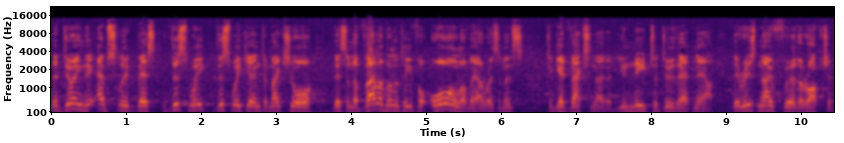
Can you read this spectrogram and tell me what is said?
they're doing the absolute best this week, this weekend, to make sure there's an availability for all of our residents to get vaccinated. You need to do that now. There is no further option.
